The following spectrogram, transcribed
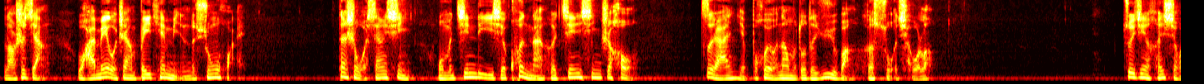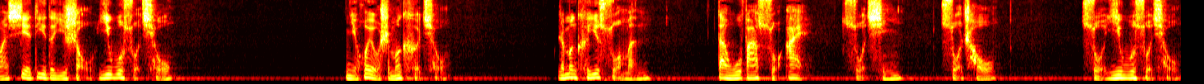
老实讲，我还没有这样悲天悯人的胸怀，但是我相信，我们经历一些困难和艰辛之后，自然也不会有那么多的欲望和所求了。最近很喜欢谢帝的一首《一无所求》。你会有什么渴求？人们可以锁门，但无法锁爱、锁情。锁愁，锁一无所求。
